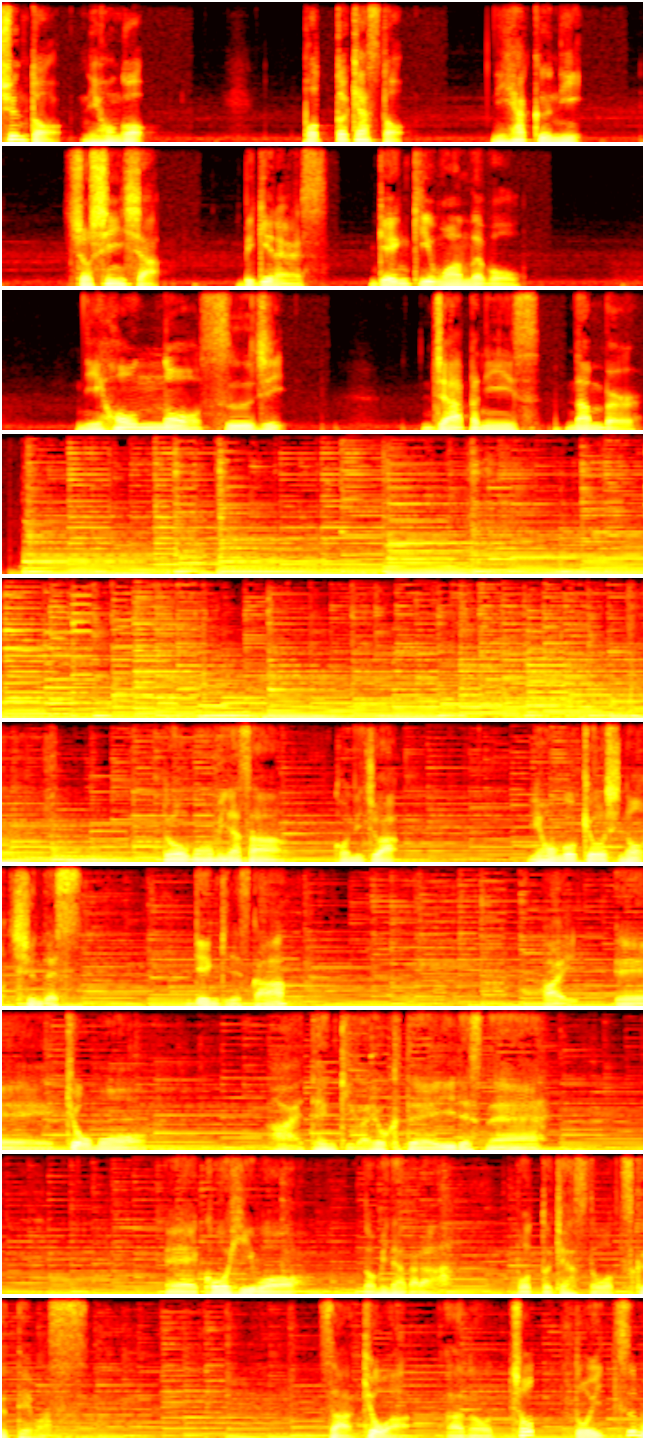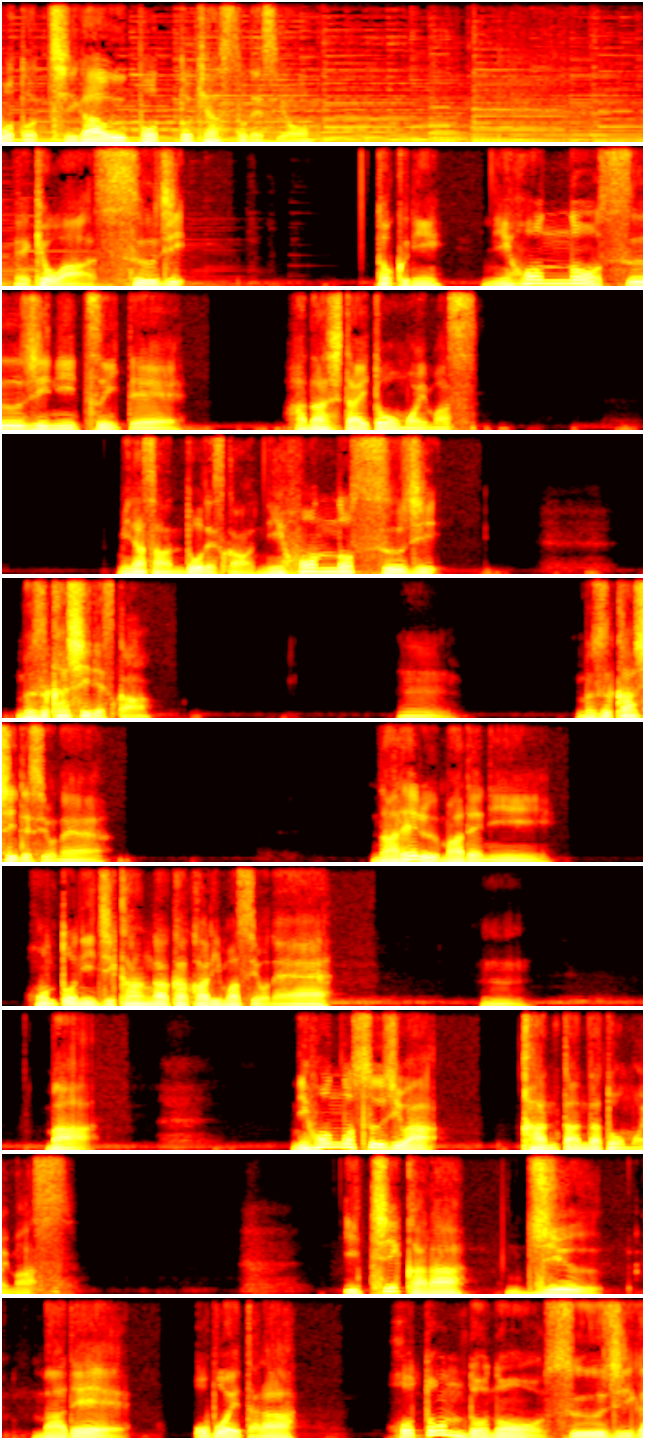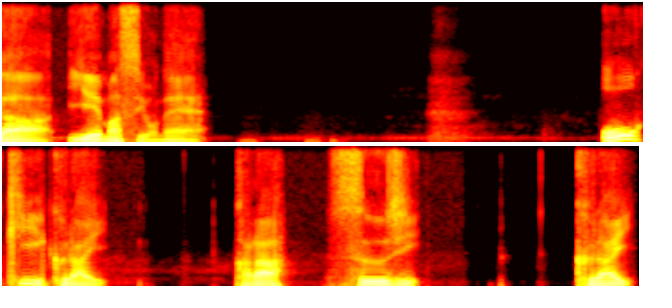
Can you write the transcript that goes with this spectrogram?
春と日本語。ポッドキャスト。202初心者。beginners 元気。one level 日本の数字。Japanese number どうも皆さんこんにちは。日本語教師のしゅんです。元気ですか？はい、えー、今日も、はい、天気が良くていいですね。えー、コーヒーを飲みながら、ポッドキャストを作っています。さあ、今日は、あの、ちょっといつもと違うポッドキャストですよ。えー、今日は数字。特に日本の数字について話したいと思います。皆さんどうですか？日本の数字。難しいですか？うん。難しいですよね。慣れるまでに本当に時間がかかりますよね。うん。まあ、日本の数字は簡単だと思います。1から10まで覚えたら、ほとんどの数字が言えますよね。大きい位から数字、位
